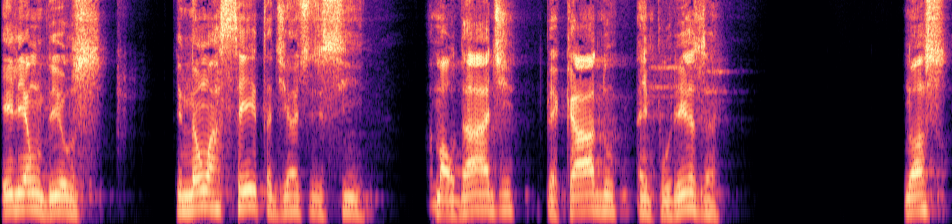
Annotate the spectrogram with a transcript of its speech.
Ele é um Deus que não aceita diante de si a maldade, o pecado, a impureza, nós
